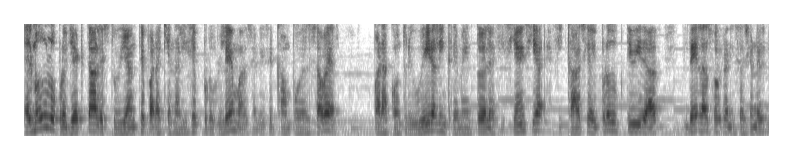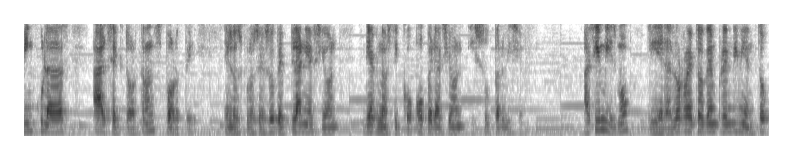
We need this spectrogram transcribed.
El módulo proyecta al estudiante para que analice problemas en ese campo del saber, para contribuir al incremento de la eficiencia, eficacia y productividad de las organizaciones vinculadas al sector transporte en los procesos de planeación, diagnóstico, operación y supervisión. Asimismo, lidera los retos de emprendimiento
